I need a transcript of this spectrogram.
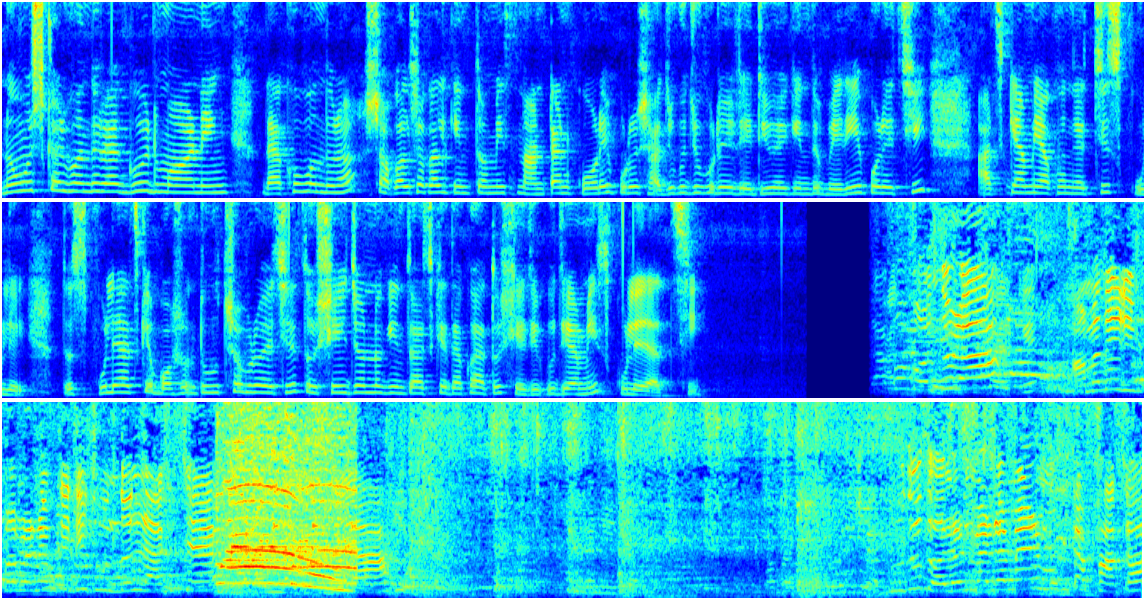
নমস্কার বন্ধুরা গুড মর্নিং। দেখো বন্ধুরা সকাল সকাল কিন্তু আমি স্নান টান করে পুরো সাজুগুজু করে রেডি হয়ে কিন্তু বেরিয়ে পড়েছি। আজকে আমি এখন যাচ্ছি স্কুলে। তো স্কুলে আজকে বসন্ত উৎসব রয়েছে তো সেই জন্য কিন্তু আজকে দেখো এত সেজেগুজে আমি স্কুলে যাচ্ছি। দেখো বন্ধুরা আমাদের রিম্পা ম্যাডামকে কি সুন্দর লাগছে। শুধু দোলন ম্যাডামের মুখটা ফাঁকা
